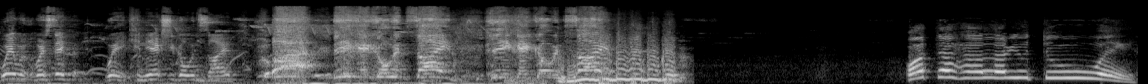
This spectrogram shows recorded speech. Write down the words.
Wait, wait, where's Safe? Wait, can he actually go inside? Ah! He can go inside! He can go inside! What the hell are you doing?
